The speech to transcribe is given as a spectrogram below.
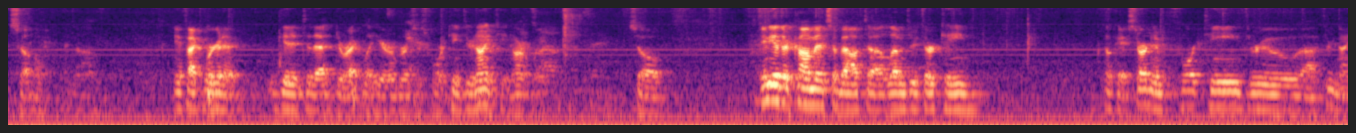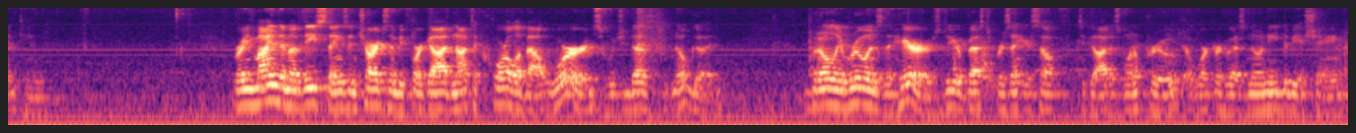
So, um, in fact, we're going to get into that directly here in verses 14 through 19, aren't we? what I was gonna say. So, any other comments about uh, 11 through 13? Okay, starting in 14 through uh, through 19. Remind them of these things and charge them before God not to quarrel about words, which does no good, but only ruins the hearers. Do your best to present yourself to God as one approved, a worker who has no need to be ashamed,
